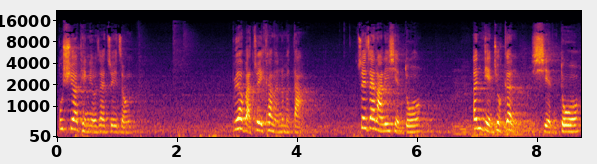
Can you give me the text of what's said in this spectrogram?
不需要停留在罪中。不要把罪看得那么大，罪在哪里显多，恩典就更显多。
